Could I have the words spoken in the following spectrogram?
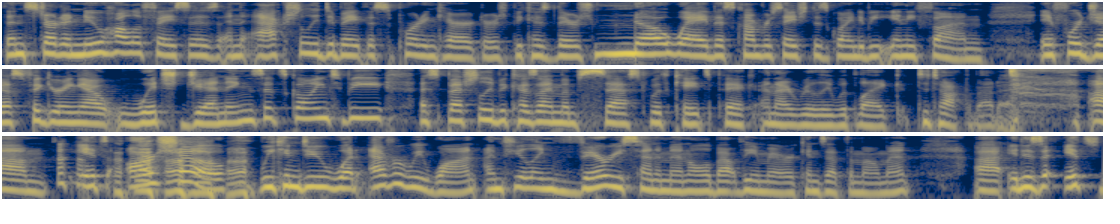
then start a new Hall of Faces and actually debate the supporting characters because there's no way this conversation is going to be any fun if we're just figuring out which Jennings it's going to be, especially because I'm obsessed with Kate's pick and I really would like to talk about it. Um, it's our show. We can do whatever we want. I'm feeling very sentimental about the Americans at the moment. Uh, it is, it's,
